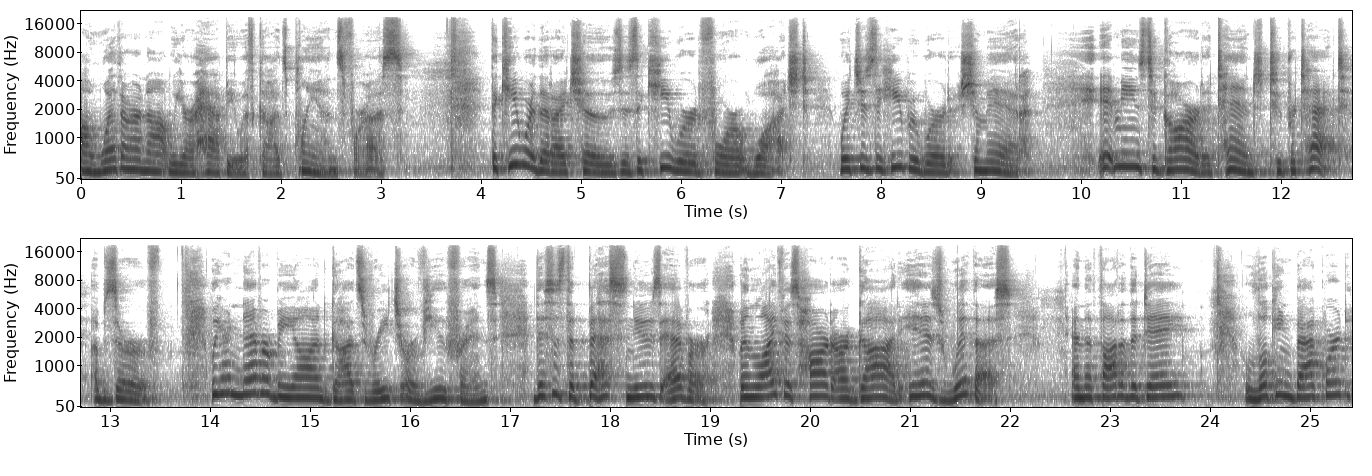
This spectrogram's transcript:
on whether or not we are happy with God's plans for us. The key word that I chose is the key word for watched which is the Hebrew word shemer. It means to guard, attend, to protect, observe. We are never beyond God's reach or view, friends. This is the best news ever. When life is hard, our God is with us. And the thought of the day, looking backward,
